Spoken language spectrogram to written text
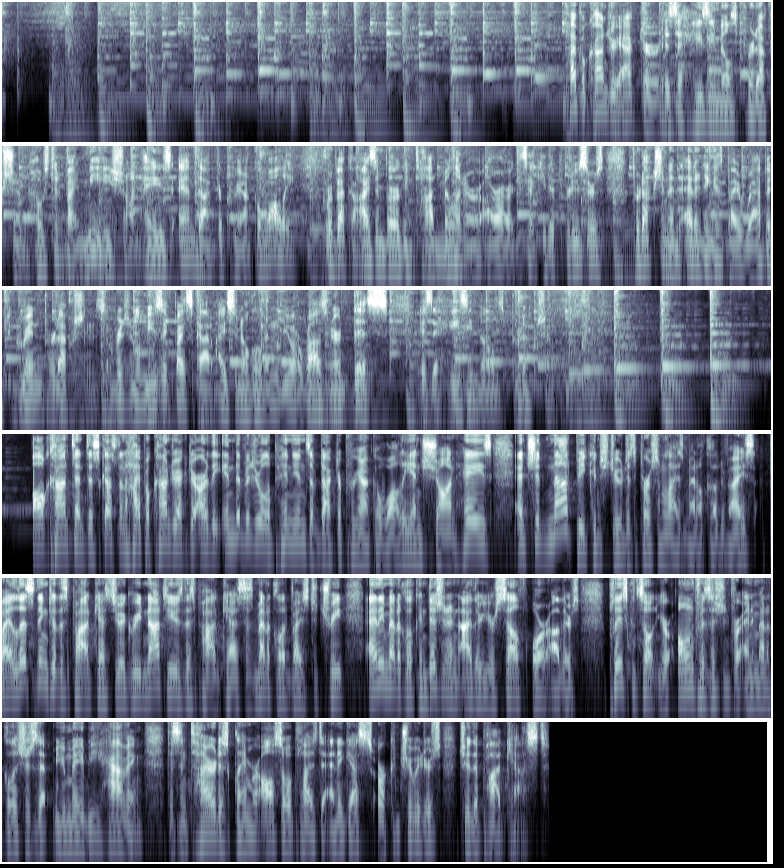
Hypochondriactor is a Hazy Mills production hosted by me, Sean Hayes, and Dr. Priyanka Wali. Rebecca Eisenberg and Todd Milliner are our executive producers. Production and editing is by Rabbit Grin Productions. Original music by Scott Eisenogel and Leo Rosner. This is a Hazy Mills production. All content discussed on Hypochondriactor are the individual opinions of Dr. Priyanka Wali and Sean Hayes and should not be construed as personalized medical advice. By listening to this podcast, you agree not to use this podcast as medical advice to treat any medical condition in either yourself or others. Please consult your own physician for any medical issues that you may be having. This entire disclaimer also applies to any guests or contributors to the podcast.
